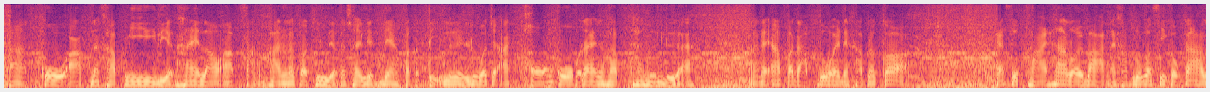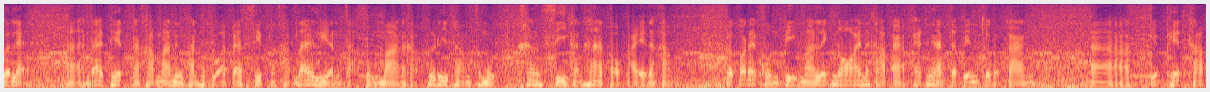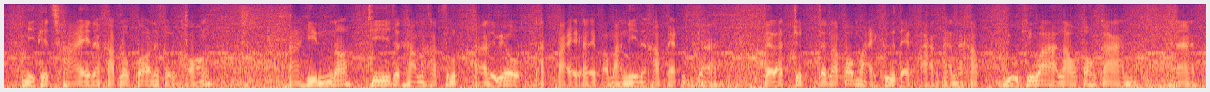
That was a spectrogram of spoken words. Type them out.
อ่าโกอัพนะครับมีเหรียญให้เราอัพ 3,000 แล้วก็ที่เหลือก็ใช้เหรียญแดงปกติเลย หรือว่าจะอัดทองโกก็ได้นะครับ ถ้าเงินเหลืออ่าได้อัพประดับด้วยนะครับ แล้วก็แพ็คสุดท้าย 500 บาทนะครับหรือว่า 499นั่นแหละ ได้เพชรนะครับมา 1,680นะครับได้เหรียญสะสมมานะครับเพื่อที่ทำสมุดขั้น 4 ขั้น 5 ต่อไปนะครับแล้วก็ได้ขนปีกมาเล็กน้อยนะครับอ่าแพ็คเนี่ยจะเป็นเกี่ยวกับการเก็บเพชรครับมีเพชรใช้นะครับแล้วก็ในส่วนของอหินเนาะที่จะทำนะครับสมุดเลเวลถัดไปอะไรประมาณนี้นะครับแพ็คแต่ละจุดแต่ละเป้าหมายคือแตกต่างกันนะครับ อยู่ที่ว่าเราต้องการ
